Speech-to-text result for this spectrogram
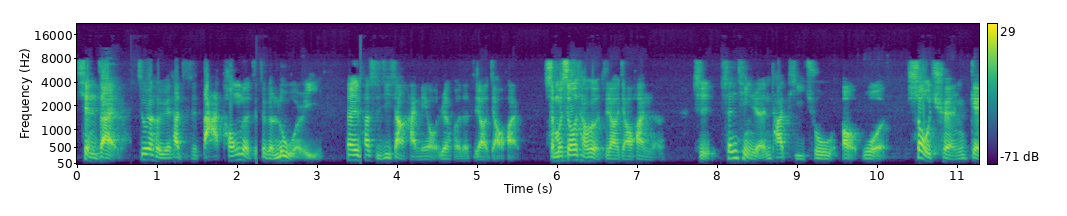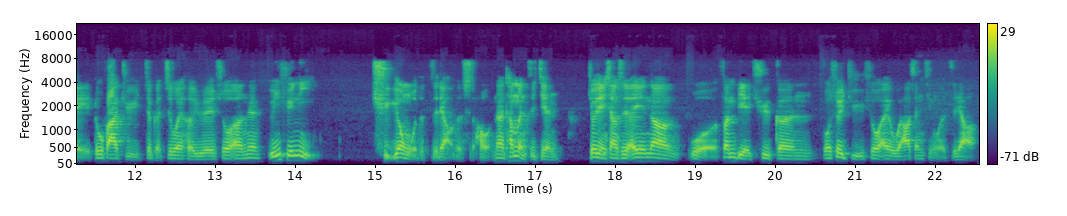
现在智慧合约它只是打通了这个路而已，但是它实际上还没有任何的资料交换。什么时候才会有资料交换呢？是申请人他提出哦，我授权给都发局这个智慧合约，说呃，那允许你取用我的资料的时候，那他们之间就有点像是，哎，那我分别去跟国税局说，哎，我要申请我的资料，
